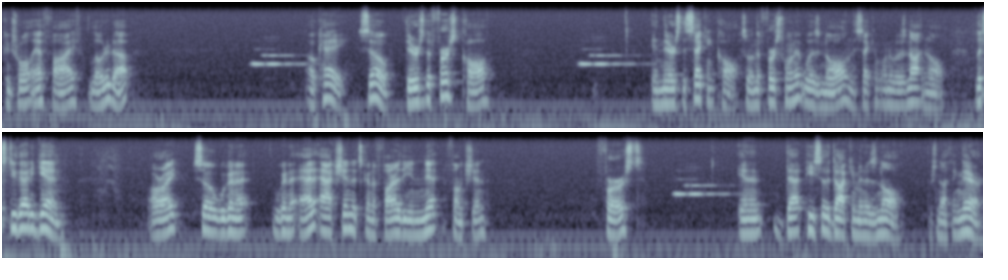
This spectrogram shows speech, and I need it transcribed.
Control F5, load it up. Okay, so there's the first call and there's the second call. So in the first one it was null, and the second one it was not null. Let's do that again. All right, so we're gonna we're gonna add action. It's gonna fire the init function first, and that piece of the document is null. There's nothing there.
